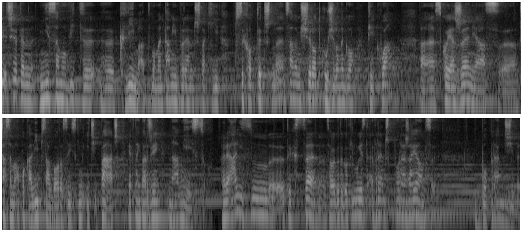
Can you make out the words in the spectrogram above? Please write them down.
Czujecie ten niesamowity e, klimat, momentami wręcz taki psychotyczny, w samym środku zielonego piekła, e, skojarzenia z e, czasem apokalipsy albo rosyjskim idź i patrz, jak najbardziej na miejscu. Realizm tych scen, całego tego filmu jest wręcz porażający, bo prawdziwy.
